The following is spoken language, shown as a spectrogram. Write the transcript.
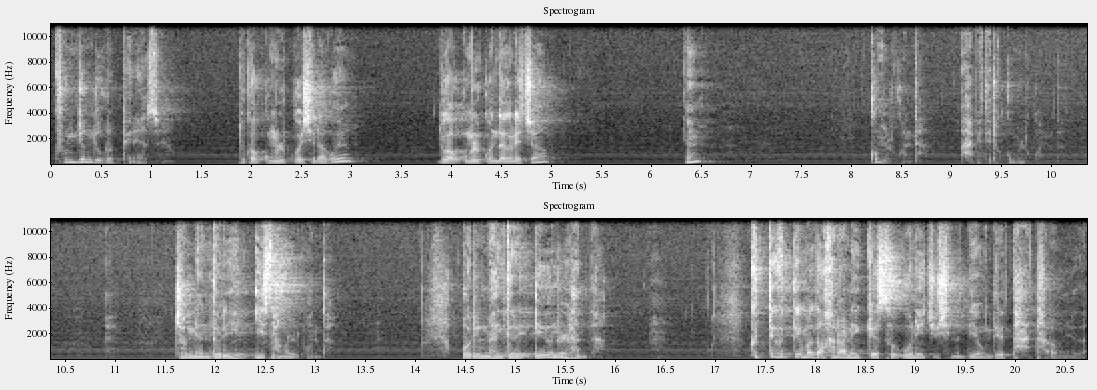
긍정적으로 표현했어요. 누가 꿈을 꾸시라고요? 누가 꿈을 꾼다 그랬죠? 응? 꿈을 꾼다. 아비들이 꿈을 꾼다. 청년들이 이상을 본다. 어린아이들의 예언을 한다. 그때그때마다 하나님께서 은혜 주시는 내용들이 다 다릅니다.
